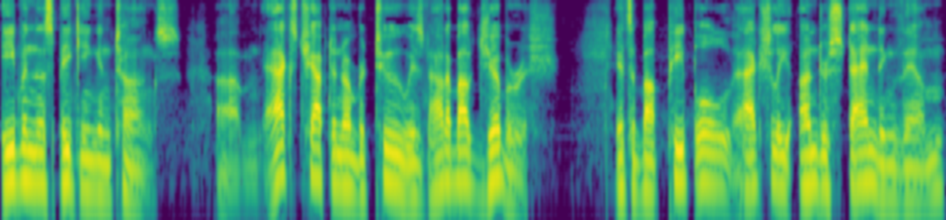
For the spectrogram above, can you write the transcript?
even the speaking in tongues, um, Acts chapter number two is not about gibberish. It's about people actually understanding them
